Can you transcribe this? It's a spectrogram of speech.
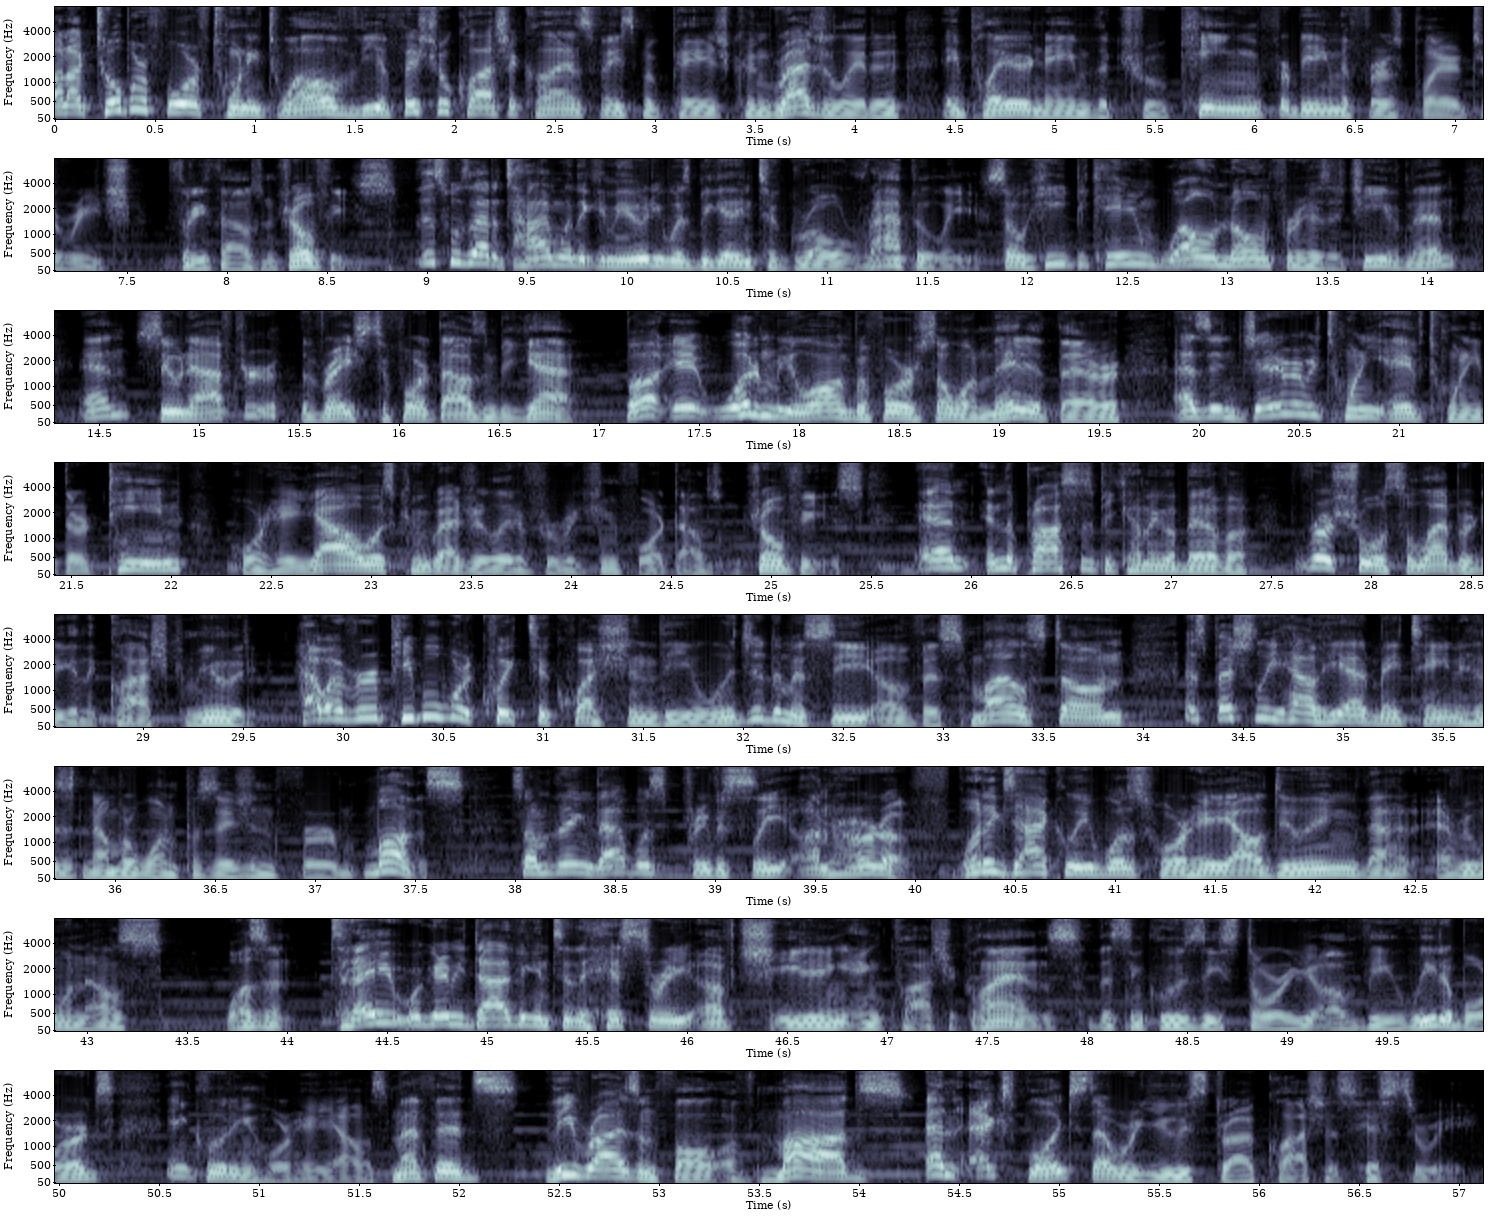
On October 4th, 2012, the official Clash of Clans Facebook page congratulated a player named the True King for being the first player to reach 3,000 trophies. This was at a time when the community was beginning to grow rapidly, so he became well known for his achievement, and soon after, the race to 4,000 began. But it wouldn't be long before someone made it there, as in January 28, 2013, Jorge Yao was congratulated for reaching 4,000 trophies, and in the process becoming a bit of a virtual celebrity in the Clash community. However, people were quick to question the legitimacy of this milestone, especially how he had maintained his number one position for months, something that was previously unheard of. What exactly was Jorge Yao doing that everyone else wasn't. Today, we're going to be diving into the history of cheating in Clash of Clans. This includes the story of the leaderboards, including Jorge Yao's methods, the rise and fall of mods, and exploits that were used throughout Clash's history.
